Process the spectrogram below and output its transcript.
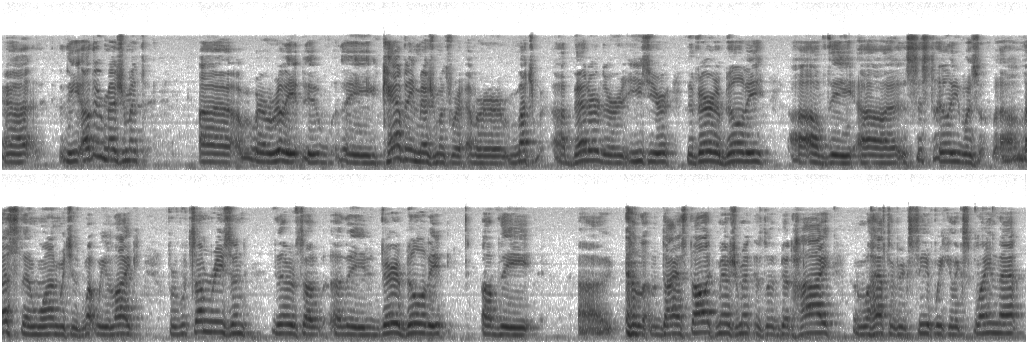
The other measurement uh, were really the, the cavity measurements were, were much uh, better. They're easier. The variability uh, of the uh, systole was uh, less than one, which is what we like. For some reason, there's a, the variability of the diastolic measurement is a bit high, and we'll have to see if we can explain that.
